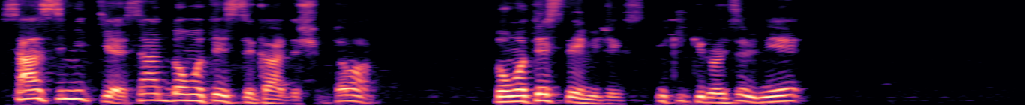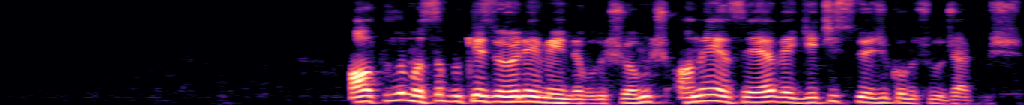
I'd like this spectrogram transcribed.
Sen simit ye. Sen domates ye kardeşim. Tamam. Domates de yemeyeceksin. 2 kilo ise niye? Altılı masa bu kez öğle yemeğinde buluşuyormuş. Anayasaya ve geçiş süreci konuşulacakmış.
